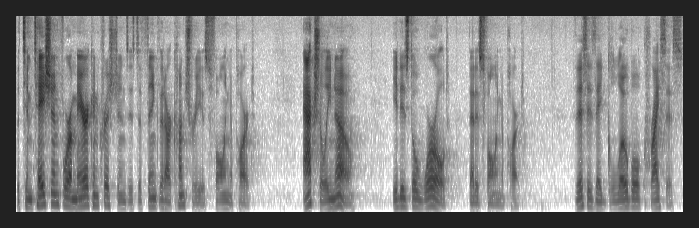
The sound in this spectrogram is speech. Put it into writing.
The temptation for American Christians is to think that our country is falling apart. Actually, no. It is the world that is falling apart. This is a global crisis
